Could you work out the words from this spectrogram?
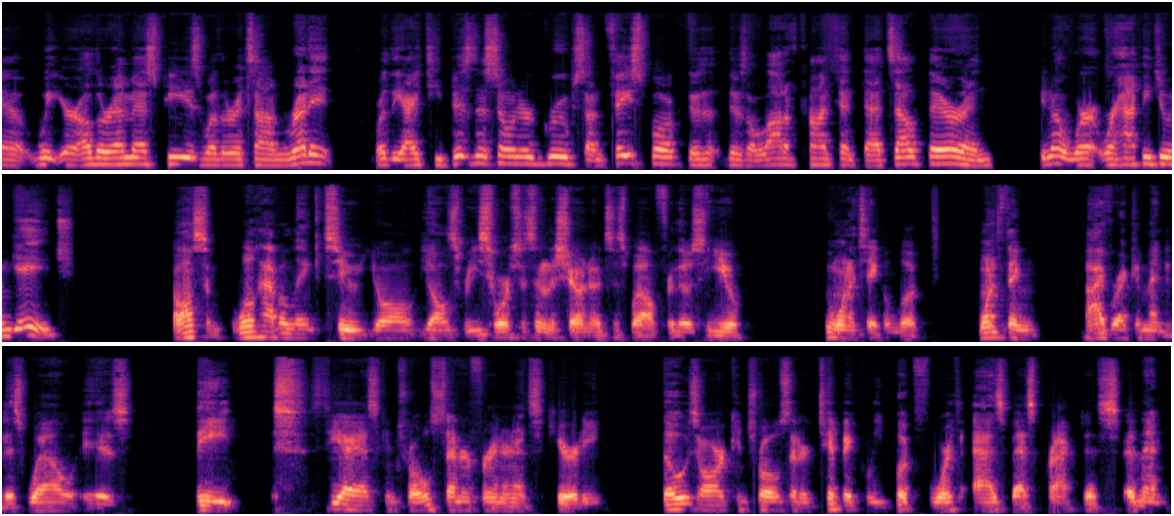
uh, with your other MSPs, whether it's on Reddit or the IT business owner groups on Facebook. There's there's a lot of content that's out there, and you know, we're we're happy to engage. Awesome. We'll have a link to y'all y'all's resources in the show notes as well for those of you who want to take a look. One thing I've recommended as well is the CIS Control Center for Internet Security those are controls that are typically put forth as best practice. And then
